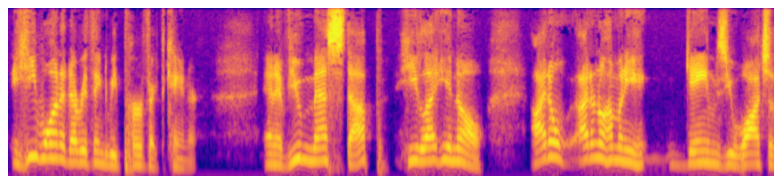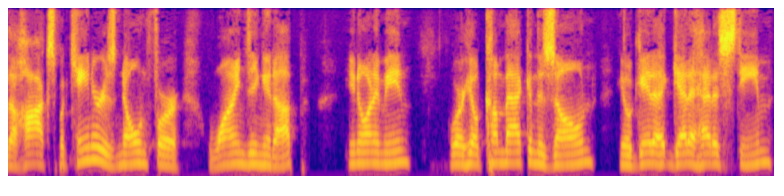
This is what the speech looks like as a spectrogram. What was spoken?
he wanted everything to be perfect, Kaner. And if you messed up, he let you know. I don't I don't know how many games you watch of the Hawks, but Kaner is known for winding it up. You know what I mean? Where he'll come back in the zone, he'll get a, get ahead of steam,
